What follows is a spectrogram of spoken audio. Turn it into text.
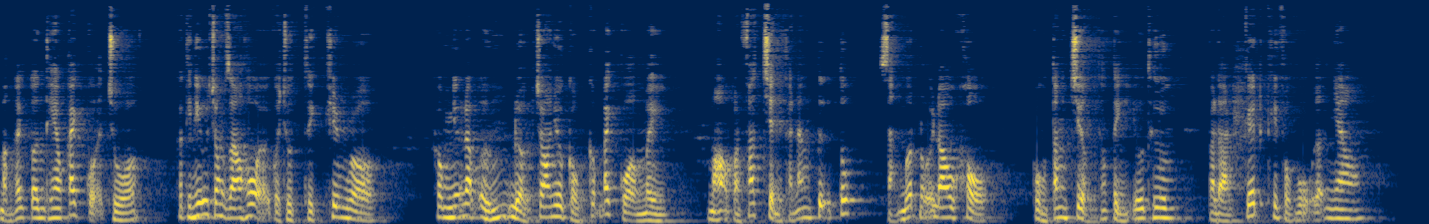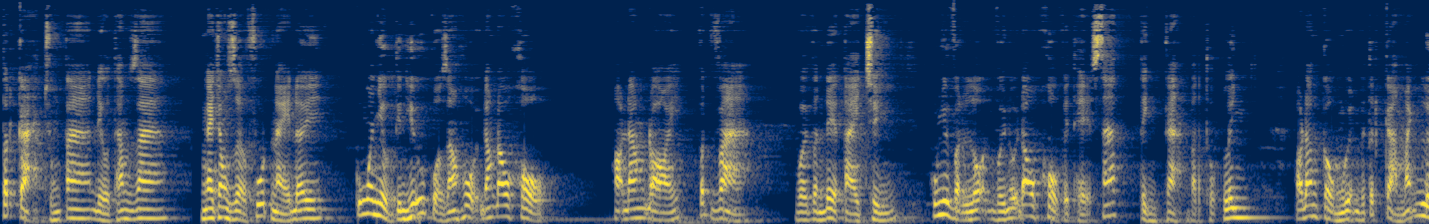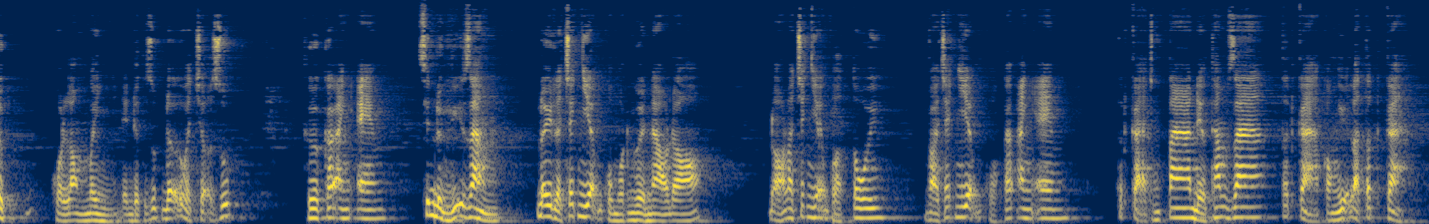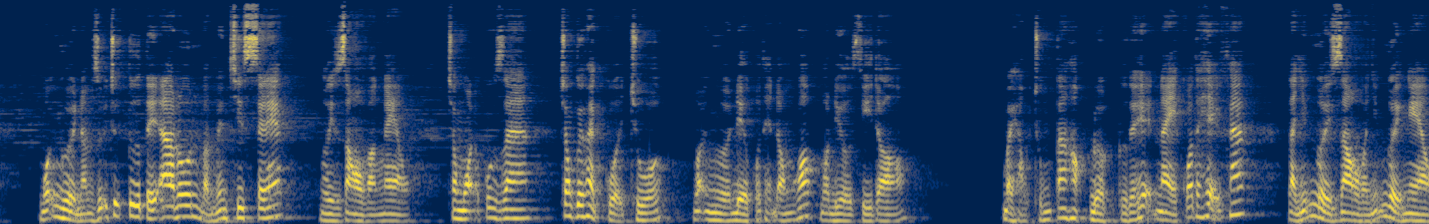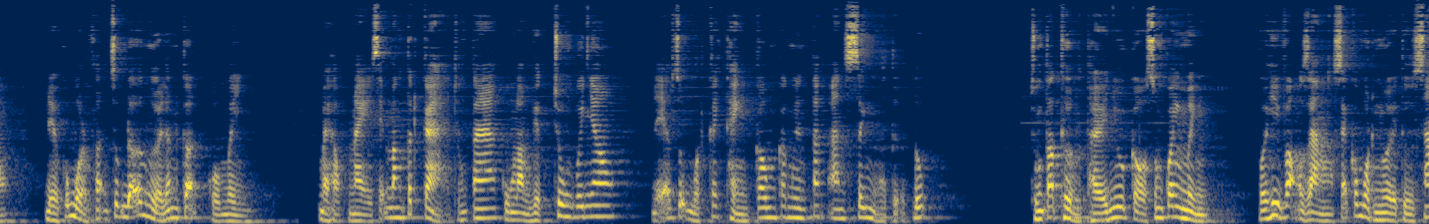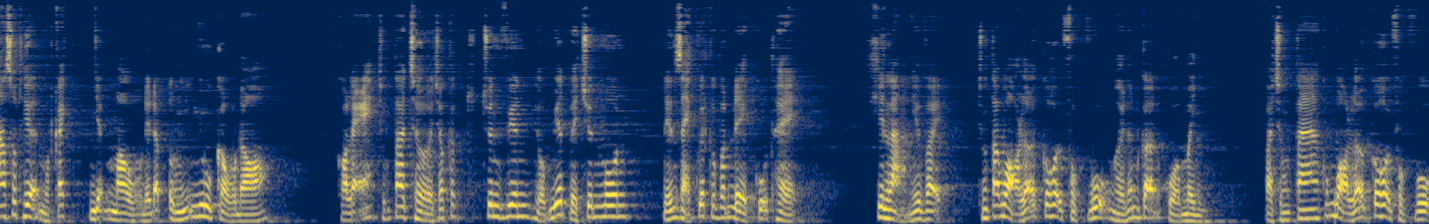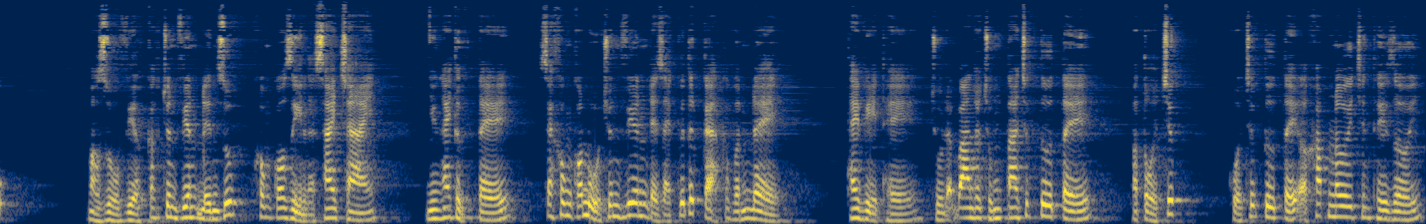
Bằng cách tuân theo cách của Chúa, các tín hữu trong giáo hội của Chủ tịch Kimbrell không những đáp ứng được cho nhu cầu cấp bách của mình mà họ còn phát triển khả năng tự túc, giảm bớt nỗi đau khổ, cùng tăng trưởng trong tình yêu thương và đoàn kết khi phục vụ lẫn nhau. Tất cả chúng ta đều tham gia. Ngay trong giờ phút này đây, cũng có nhiều tín hữu của giáo hội đang đau khổ. Họ đang đói, vất vả với vấn đề tài chính, cũng như vật lộn với nỗi đau khổ về thể xác, tình cảm và thuộc linh. Họ đang cầu nguyện với tất cả mãnh lực của lòng mình để được giúp đỡ và trợ giúp. Thưa các anh em, xin đừng nghĩ rằng đây là trách nhiệm của một người nào đó. Đó là trách nhiệm của tôi và trách nhiệm của các anh em. Tất cả chúng ta đều tham gia, tất cả có nghĩa là tất cả. Mỗi người nắm giữ chức tư tế Aaron và Melchizedek, người giàu và nghèo, trong mọi quốc gia, trong kế hoạch của Chúa, mọi người đều có thể đóng góp một điều gì đó. Bài học chúng ta học được từ thế hệ này qua thế hệ khác là những người giàu và những người nghèo đều có bổn phận giúp đỡ người lân cận của mình. Bài học này sẽ mang tất cả chúng ta cùng làm việc chung với nhau để áp dụng một cách thành công các nguyên tắc an sinh và tự túc. Chúng ta thường thấy nhu cầu xung quanh mình với hy vọng rằng sẽ có một người từ xa xuất hiện một cách nhiệm màu để đáp ứng những nhu cầu đó. Có lẽ chúng ta chờ cho các chuyên viên hiểu biết về chuyên môn đến giải quyết các vấn đề cụ thể. Khi làm như vậy, chúng ta bỏ lỡ cơ hội phục vụ người lân cận của mình và chúng ta cũng bỏ lỡ cơ hội phục vụ. Mặc dù việc các chuyên viên đến giúp không có gì là sai trái, nhưng hay thực tế sẽ không có đủ chuyên viên để giải quyết tất cả các vấn đề. Thay vì thế, Chúa đã ban cho chúng ta chức tư tế và tổ chức của chức tư tế ở khắp nơi trên thế giới,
